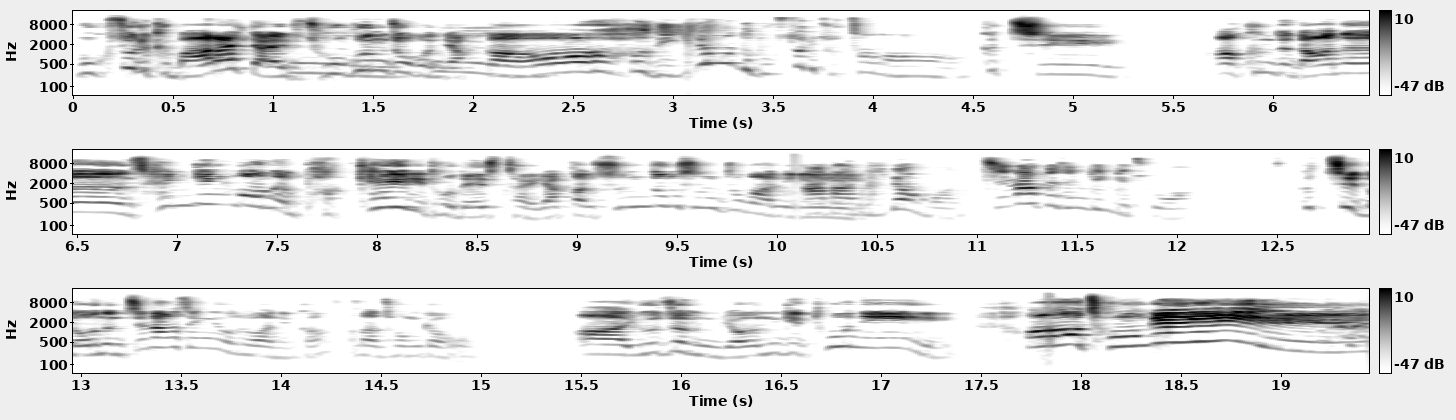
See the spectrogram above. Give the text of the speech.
목소리 그 말할 때 알지? 오, 조곤조곤 오. 약간, 아, 아, 근데 이병헌도 목소리 좋잖아. 그치. 아, 근데 나는 생긴 거는 박해일이 더 내 스타일. 약간 순둥순둥하니. 아, 난 이병헌. 진하게 생긴 게 좋아. 그치? 너는 진하게 생긴 거 좋아하니까. 아, 난 정경호. 아, 요즘 연기 톤이. 아, 정혜일!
